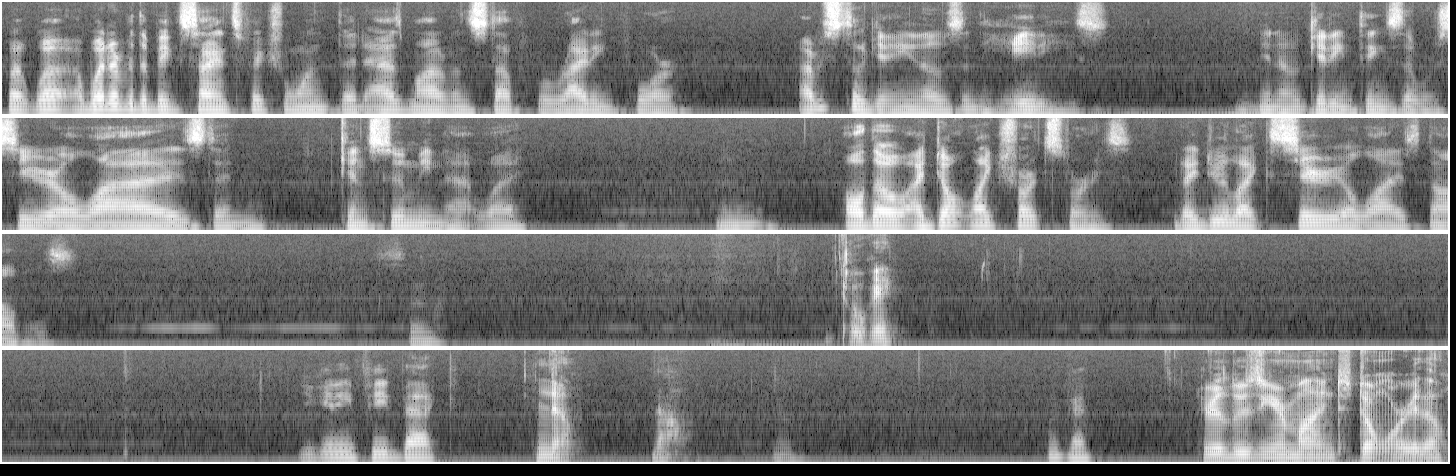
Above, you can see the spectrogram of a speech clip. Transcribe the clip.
but wha- whatever the big science fiction ones that Asimov and stuff were writing for, I was still getting those in the 80s. You know, getting things that were serialized and consuming that way. Um, although I don't like short stories, but I do like serialized novels. So Okay. You getting feedback? No. No. no. Okay. You're losing your mind. Don't worry though.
